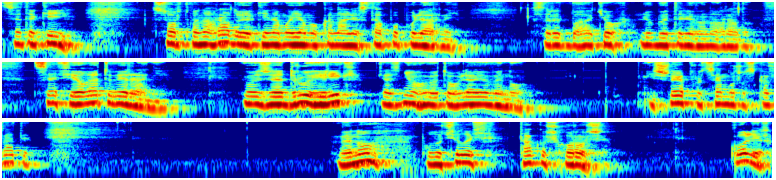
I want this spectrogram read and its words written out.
це такий сорт винограду, який на моєму каналі став популярний серед багатьох любителів винограду. Це фіолетовий ранній. І ось вже другий рік я з нього виготовляю вино. І що я про це можу сказати? Вино вийшло також хороше. Колір,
